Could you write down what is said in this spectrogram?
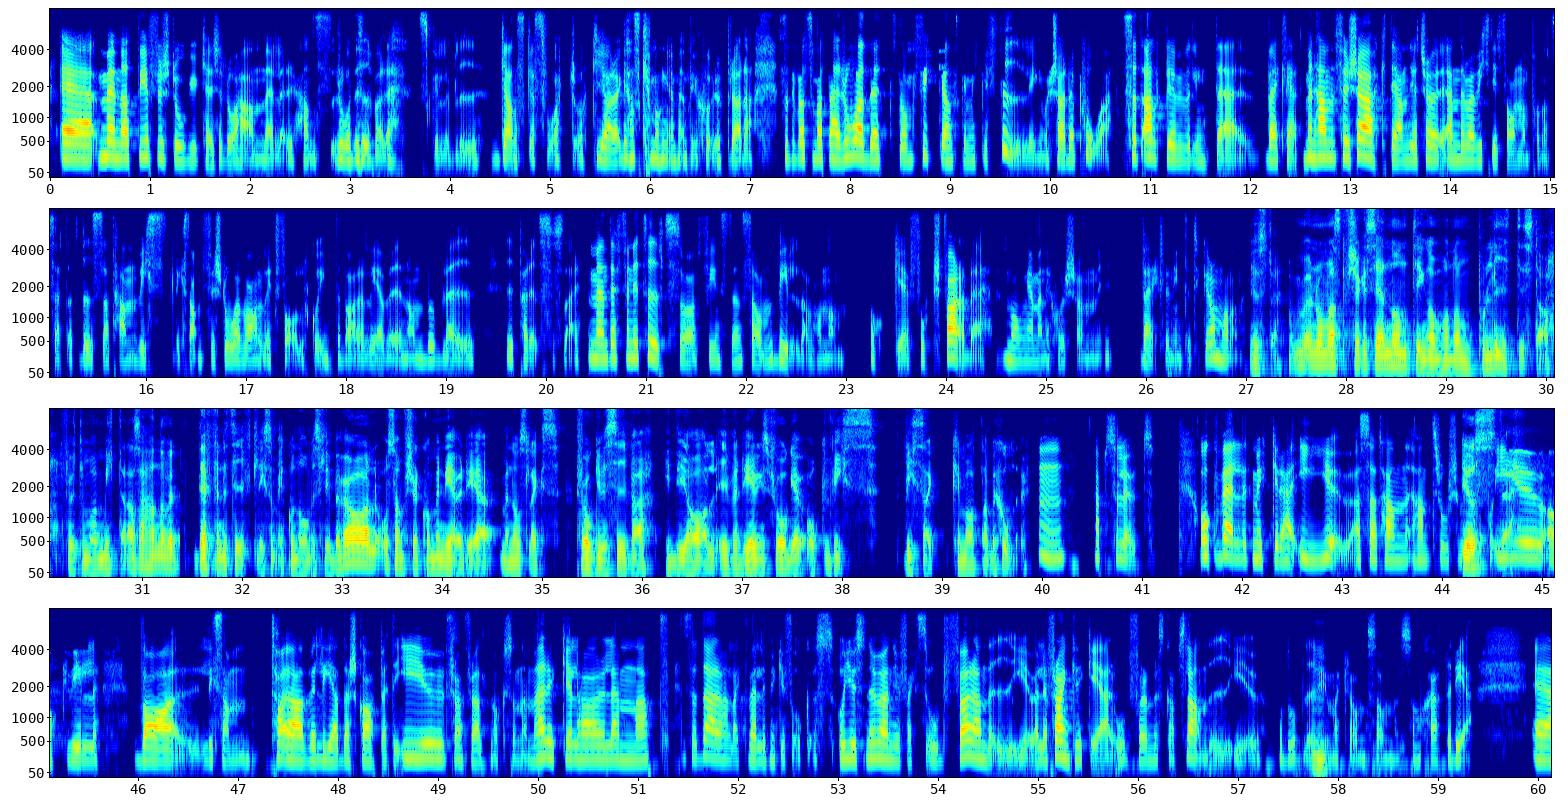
Eh, men att det förstod ju kanske då han eller hans rådgivare skulle bli ganska svårt och göra ganska många människor upprörda. Så det var som att det här rådet, de fick ganska mycket feeling och körde på. Så att allt blev väl inte verklighet. Men han försökte, jag tror ändå det var viktigt för honom på något sätt att visa att han visst liksom förstår vanligt folk och inte bara lever i någon bubbla i, i Paris sådär. Men definitivt så finns det en sån bild av honom och eh, fortfarande många människor som verkligen inte tycker om honom. Just det. Men om man ska försöka säga någonting om honom politiskt då, förutom vara mitten. Alltså han har väl definitivt liksom ekonomiskt liberal och sen försöker kombinera det med någon slags progressiva ideal i värderingsfrågor och viss, vissa klimatambitioner. Mm, absolut. Och väldigt mycket det här EU, alltså att han, han tror så mycket på EU och vill vara, liksom, ta över ledarskapet i EU, framförallt också när Merkel har lämnat. Så där har han lagt väldigt mycket fokus. Och just nu är han ju faktiskt ordförande i EU, eller Frankrike är ordförandeskapsland i EU och då blir det ju mm. Macron som, som sköter det.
